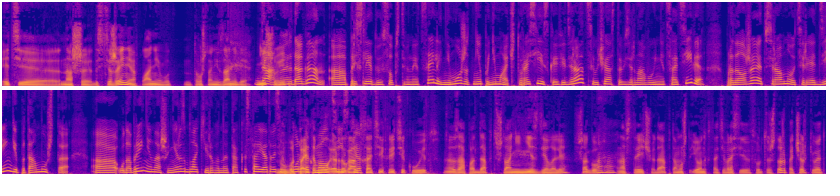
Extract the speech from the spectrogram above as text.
эти наши достижения в плане вот того, что они заняли нишу. Да, но и- Эрдоган, а, преследуя собственные цели, не может не понимать, что Российская Федерация, участвуя в зерновой инициативе, продолжает все равно терять деньги, потому что а, удобрения наши не разблокированы, так и стоят в этих Ну вот портах поэтому Эрдоган, балтийских. кстати, и критикует э, Запад, да, потому что они не сделали шагов Ага. навстречу, да, потому что, и он, кстати, в России, в Турции же тоже подчеркивает,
